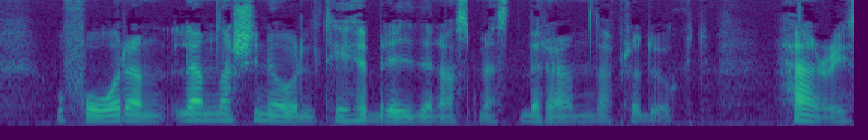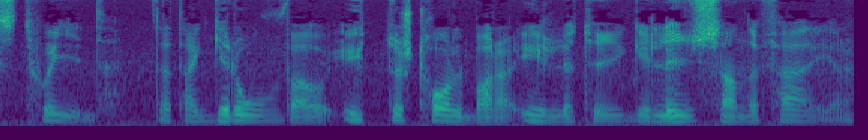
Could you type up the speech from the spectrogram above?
Och fåren lämnar sin ull till hybridernas mest berömda produkt, Harris Tweed. Detta grova och ytterst hållbara ylletyg i lysande färger.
